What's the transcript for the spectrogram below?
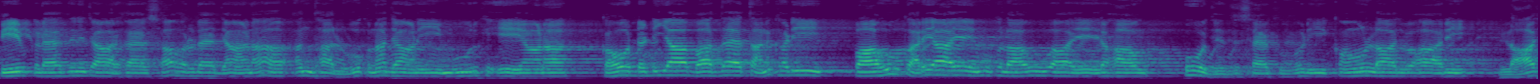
ਪੀਵ ਕੜੈ ਦਿਨ ਚਾਰ ਹੈ ਸਾਵਰੜੈ ਜਾਣਾ, ਅੰਧਾ ਲੋਕ ਨਾ ਜਾਣੀ, ਮੂਰਖ ਏ ਆਣਾ। ਕਹੋ ਡੱਡੀਆ ਬਾਧੈ ਧਨ ਖੜੀ, ਪਾਹੂ ਘਰ ਆਏ, ਮੁਕਲਾਊ ਆਏ ਰਹਾਉ। ਉਹ ਜਿਦ ਸੈ ਖੁੜੀ ਕੌਣ ਲਾਜ ਵਹਾਰੀ? ਲਾਜ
